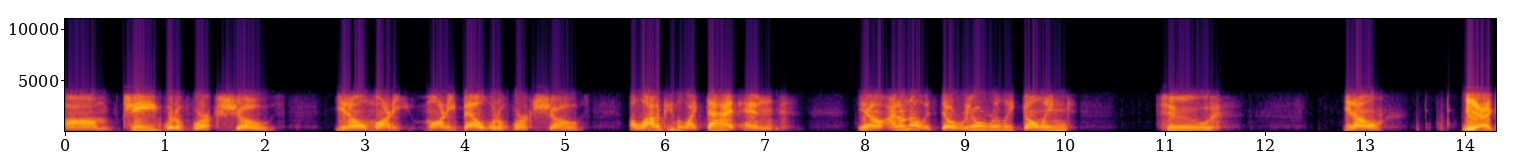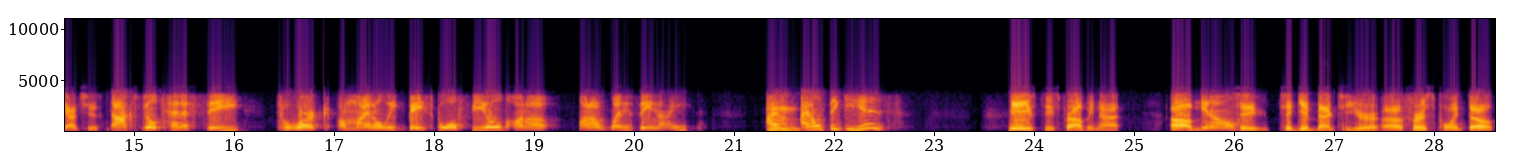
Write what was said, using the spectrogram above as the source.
um, Jade would have worked shows, you know, Marty Marti Belle would have worked shows. A lot of people like that, and you know, I don't know, is Del Rio really going to, you know, yeah. I got you. Knoxville, Tennessee, to work a minor league baseball field on a on a Wednesday night? Mm. I I don't think he is. Yeah, he's, he's probably not. Um, You know? To to get back to your uh, first point though,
